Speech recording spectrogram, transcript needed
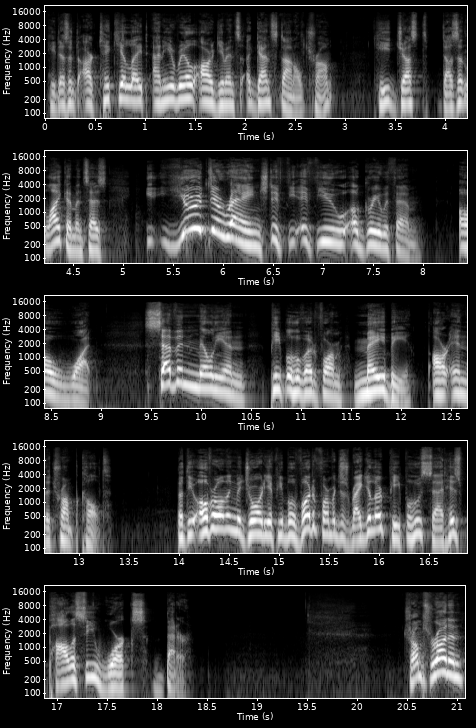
He doesn't articulate any real arguments against Donald Trump. He just doesn't like him and says, You're deranged if, if you agree with him. Oh, what? Seven million people who voted for him, maybe, are in the Trump cult. But the overwhelming majority of people who voted for him are just regular people who said his policy works better. Trump's running.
